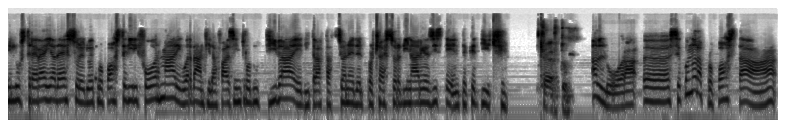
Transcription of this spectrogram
illustrerei adesso le due proposte di riforma riguardanti la fase introduttiva e di trattazione del processo ordinario esistente. Che dici? Certo. Allora, eh, secondo la proposta A,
